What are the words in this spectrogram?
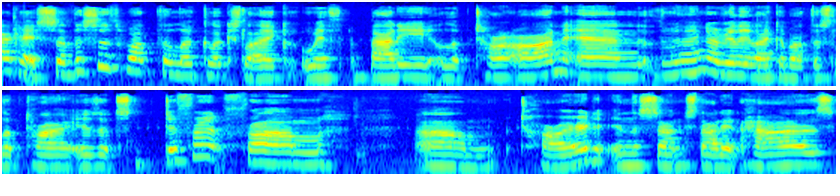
Okay, so this is what the look looks like with Batty Lip Tar on, and the thing I really like about this lip tar is it's different from um, Tarte in the sense that it has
